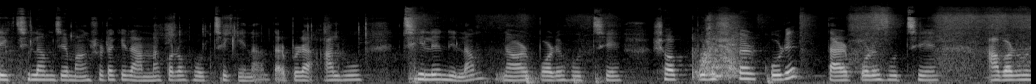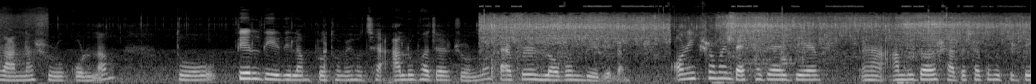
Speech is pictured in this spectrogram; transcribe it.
দেখছিলাম যে মাংসটাকে রান্না করা হচ্ছে কি না তারপরে আলু ছিলে নিলাম। নেওয়ার পরে হচ্ছে সব পরিষ্কার করে তারপরে হচ্ছে আবারও রান্না শুরু করলাম। তো তেল দিয়ে দিলাম প্রথমে হচ্ছে আলু ভাজার জন্য, তারপরে লবণ দিয়ে দিলাম। অনেক সময় দেখা যায় যে আলু দেওয়ার সাথে সাথে হচ্ছে যে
